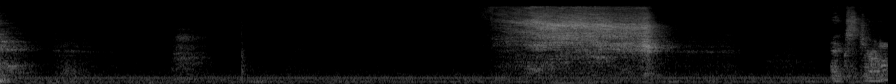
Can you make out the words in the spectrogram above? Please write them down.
External.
